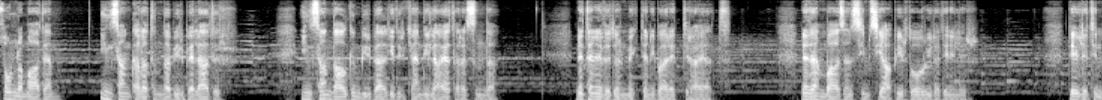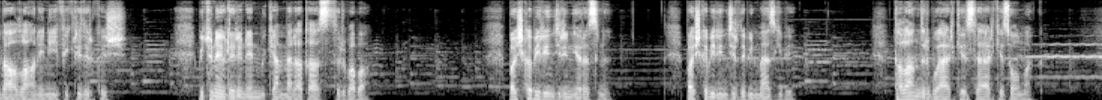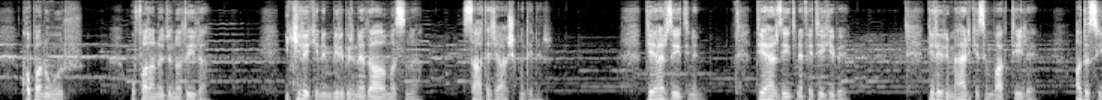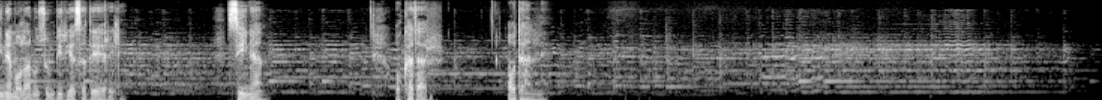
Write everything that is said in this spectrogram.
Sonra madem insan kaladında bir beladır, insan dalgın bir belgedir kendiyle hayat arasında. Neden eve dönmekten ibarettir hayat? Neden bazen simsiyah bir doğruyla denilir? Devletin ve Allah'ın en iyi fikridir kış. Bütün evlerin en mükemmel hatasıdır baba. Başka bir incirin yarasını, başka bir incir de bilmez gibi. Talandır bu herkesle herkes olmak. Kopan umur, ufalan ödün adıyla. iki lekenin birbirine dağılmasına sadece aşk mı denir? Diğer zeytinin, diğer zeytine fethi gibi. Dilerim herkesin vaktiyle adı Sinem olan uzun bir yasa değereli. Sinem, o kadar, o denli.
